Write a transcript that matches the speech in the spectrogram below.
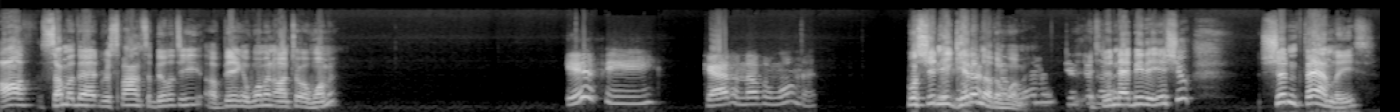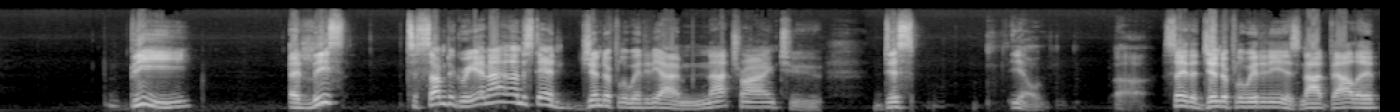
off some of that responsibility of being a woman onto a woman? If he got another woman, Well, shouldn't he get got another woman? the- Shouldn't that be the issue? Shouldn't families be at least to some degree, and I understand gender fluidity. I'm not trying to dis, you know, uh, say that gender fluidity is not valid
